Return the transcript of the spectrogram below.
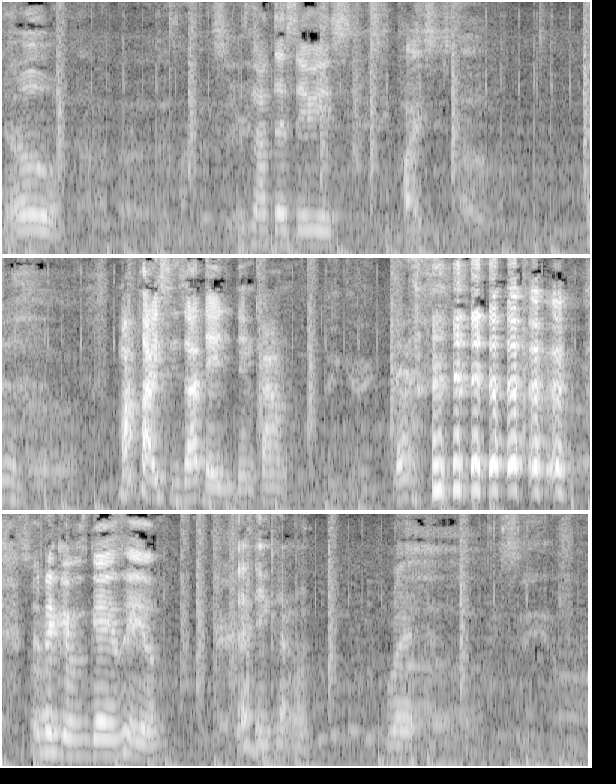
no. Nah, nah, that's not that serious. It's not that serious. You see Pisces, no. uh, My Pisces I dated didn't count. They gay. That, that sorry. nigga was gay as hell. That didn't count. Uh, But let me see. Um,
